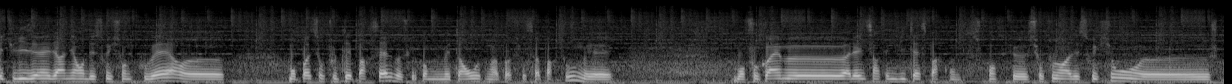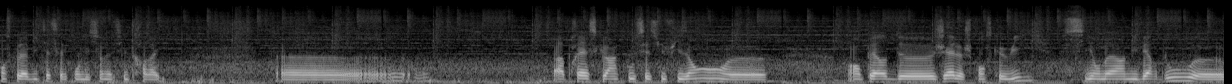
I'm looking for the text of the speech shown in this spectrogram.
Utilisé l'année dernière en destruction de couverts. euh, bon, pas sur toutes les parcelles, parce que comme on met en route, on n'a pas fait ça partout, mais bon, faut quand même euh, aller à une certaine vitesse par contre. Je pense que surtout dans la destruction, euh, je pense que la vitesse, elle conditionne aussi le travail. Après, est-ce qu'un coup c'est suffisant En période de gel, je pense que oui. Si on a un hiver doux, euh,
